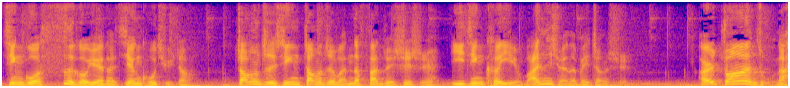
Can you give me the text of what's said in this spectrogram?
经过四个月的艰苦取证，张志新、张志文的犯罪事实已经可以完全的被证实。而专案组呢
